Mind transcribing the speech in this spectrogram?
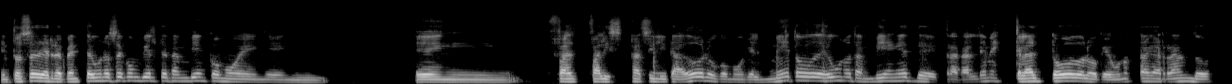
Entonces de repente uno se convierte también como en, en, en fa- facilitador o como que el método de uno también es de tratar de mezclar todo lo que uno está agarrando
